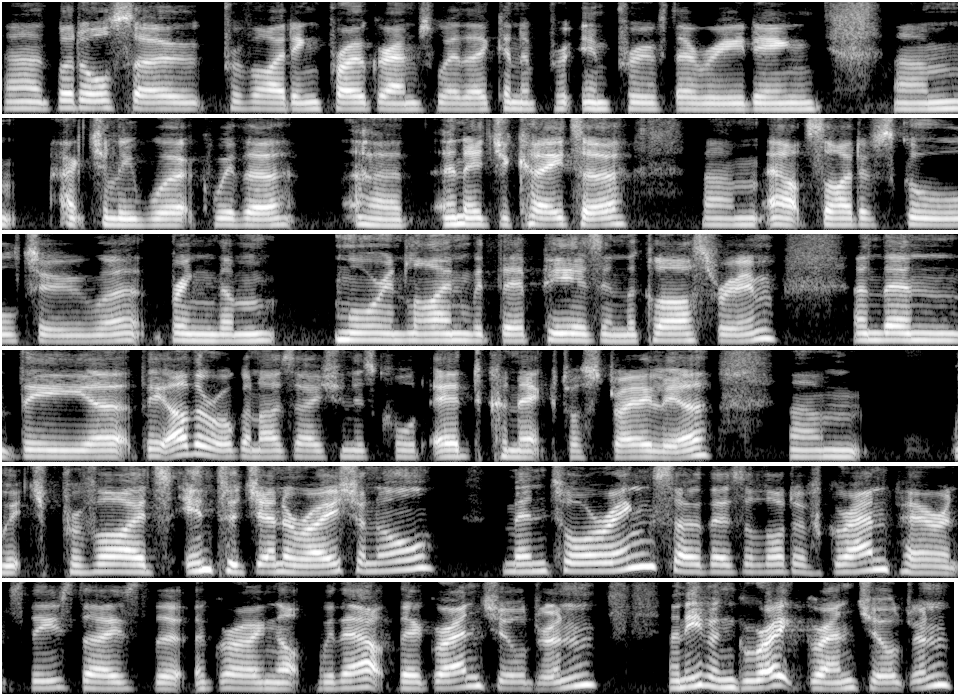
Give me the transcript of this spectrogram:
uh, but also providing programs where they can imp- improve their reading, um, actually work with a uh, an educator um, outside of school to uh, bring them more in line with their peers in the classroom. And then the uh, the other organisation is called Ed Connect Australia, um, which provides intergenerational mentoring. So there's a lot of grandparents these days that are growing up without their grandchildren and even great grandchildren.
